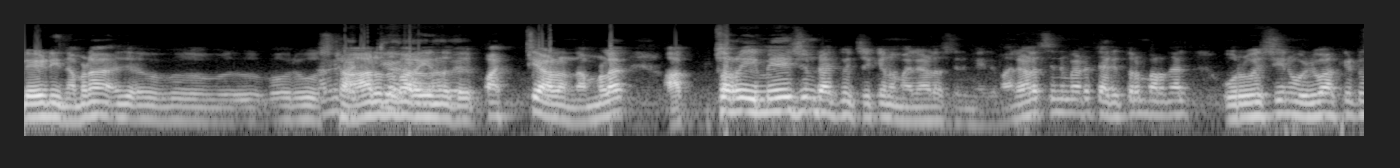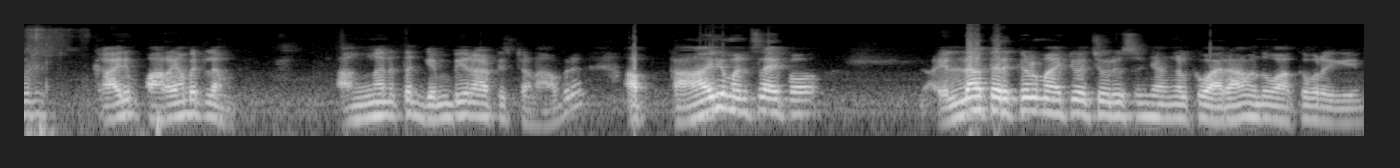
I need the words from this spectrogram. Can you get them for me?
ലേഡി നമ്മുടെ ഒരു സ്റ്റാർ എന്ന് പറയുന്നത് പറ്റിയാളാണ് പറ്റിയ ആളാണ്. നമ്മളെ അത്ര ഇമേജ് ഉണ്ടാക്കി വെച്ചിരിക്കണം മലയാള സിനിമയിൽ. മലയാള സിനിമയുടെ ചരിത്രം പറഞ്ഞാൽ ഉർവശീനെ ഒഴിവാക്കിയിട്ട് ഒരു കാര്യം പറയാൻ പറ്റില്ല നമുക്ക്. അങ്ങനത്തെ ഗംഭീര ആർട്ടിസ്റ്റാണ് അവർ ആ കാര്യം മനസ്സിലായപ്പോൾ എല്ലാ തിരക്കുകളും മാറ്റി വെച്ച ഒരു ദിവസം ഞങ്ങൾക്ക് വരാമെന്ന് വാക്ക് പറയുകയും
